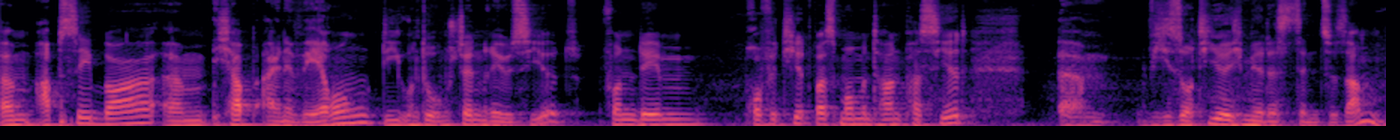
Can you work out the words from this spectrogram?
ähm, absehbar. Ähm, ich habe eine Währung, die unter Umständen reüssiert, von dem profitiert, was momentan passiert. Ähm, wie, sortiere ich mir das denn zusammen?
